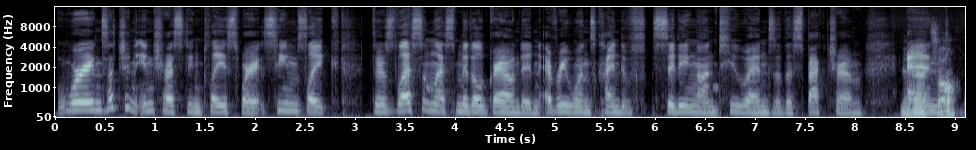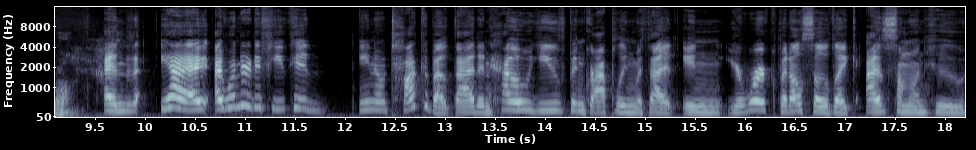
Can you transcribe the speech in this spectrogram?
we're in such an interesting place where it seems like there's less and less middle ground, and everyone's kind of sitting on two ends of the spectrum. Yeah, and, it's awful. And yeah, I, I wondered if you could you know talk about that and how you've been grappling with that in your work but also like as someone who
